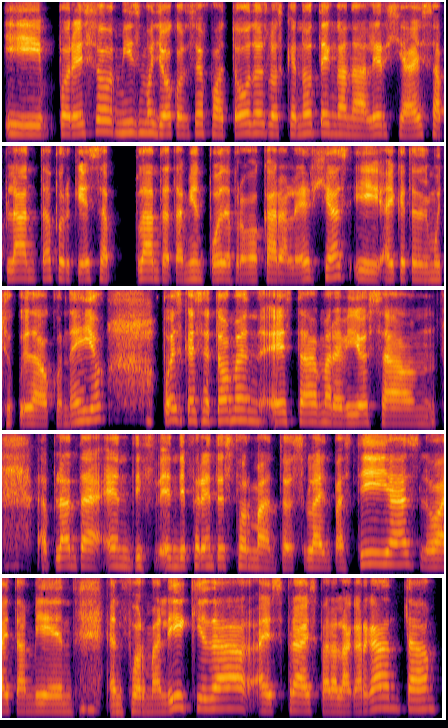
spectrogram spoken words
y por eso mismo yo aconsejo a todos los que no tengan alergia a esa planta, porque esa planta también puede provocar alergias y hay que tener mucho cuidado con ello, pues que se tomen esta maravillosa mm, planta en, en diferentes formatos. La en pastillas, lo hay también en forma líquida, hay sprays para la garganta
